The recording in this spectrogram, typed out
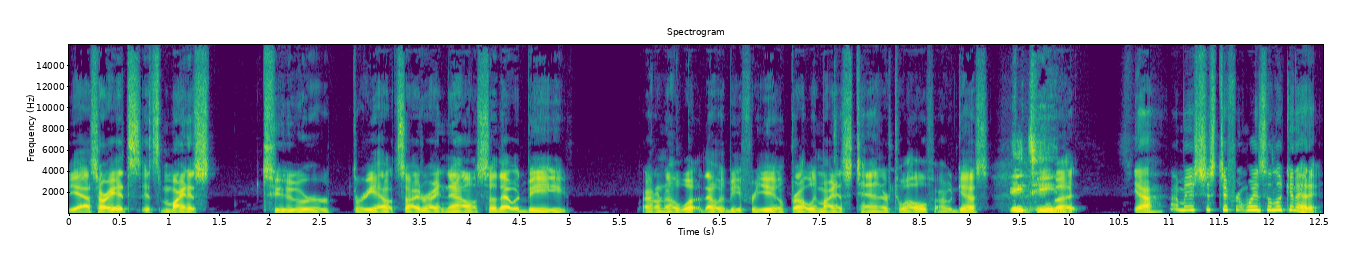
Yeah, sorry. It's it's minus two or three outside right now, so that would be, I don't know what that would be for you. Probably minus ten or twelve, I would guess. 18. But yeah, I mean, it's just different ways of looking at it.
